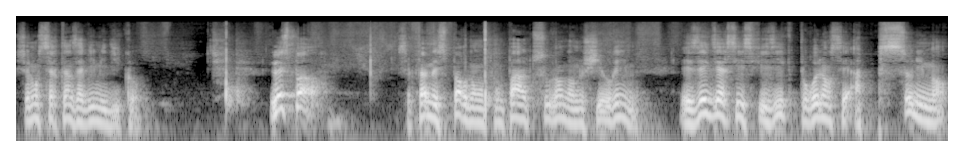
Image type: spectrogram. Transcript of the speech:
selon certains avis médicaux. Le sport. Ce fameux sport dont on parle souvent dans nos shiurim. Les exercices physiques pour relancer absolument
